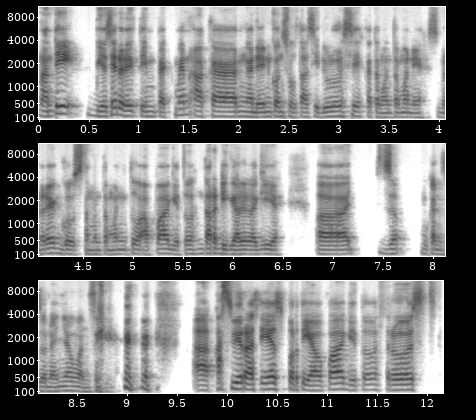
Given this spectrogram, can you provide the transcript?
nanti biasanya dari tim Pacman akan ngadain konsultasi dulu sih ke teman-teman ya. Sebenarnya goals teman-teman itu apa gitu. Ntar digali lagi ya. Uh, zo bukan zona nyaman sih. aspirasinya seperti apa gitu. Terus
